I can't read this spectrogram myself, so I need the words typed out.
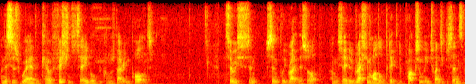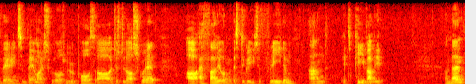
And this is where the coefficients table becomes very important. So we sim simply write this up and we say the regression model predicted approximately 20% of variance in BMI scores. We report our adjusted R squared, our F value along with its degrees of freedom and its P value. And then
